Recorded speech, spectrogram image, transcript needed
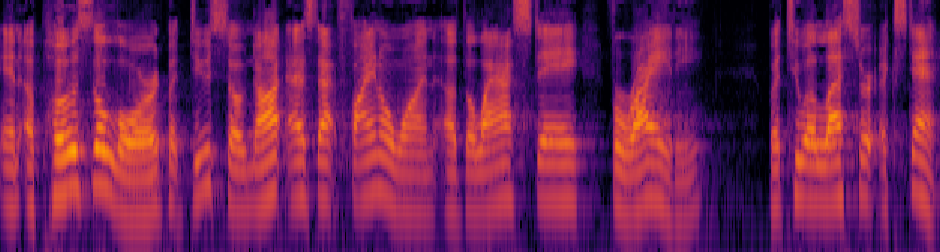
and oppose the Lord, but do so not as that final one of the last day variety, but to a lesser extent.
